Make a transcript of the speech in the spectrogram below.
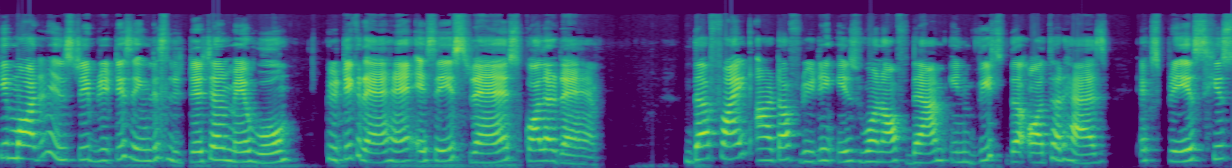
कि modern history British English literature में वो क्रिटिक रहे हैं एसेइस्ट रहे हैं स्कॉलर रहे हैं। The fine art of reading is one of them in which the author has express his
